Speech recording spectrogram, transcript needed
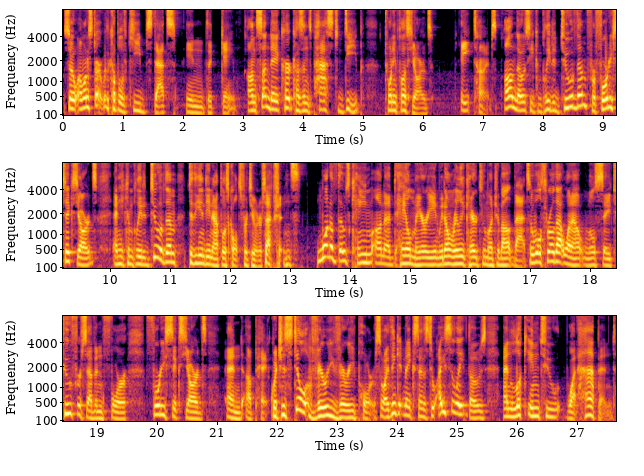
So I want to start with a couple of key stats in the game. On Sunday, Kirk Cousins passed deep 20 plus yards eight times. On those, he completed two of them for 46 yards, and he completed two of them to the Indianapolis Colts for two interceptions. One of those came on a Hail Mary, and we don't really care too much about that. So we'll throw that one out. We'll say two for seven for 46 yards and a pick, which is still very, very poor. So I think it makes sense to isolate those and look into what happened.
